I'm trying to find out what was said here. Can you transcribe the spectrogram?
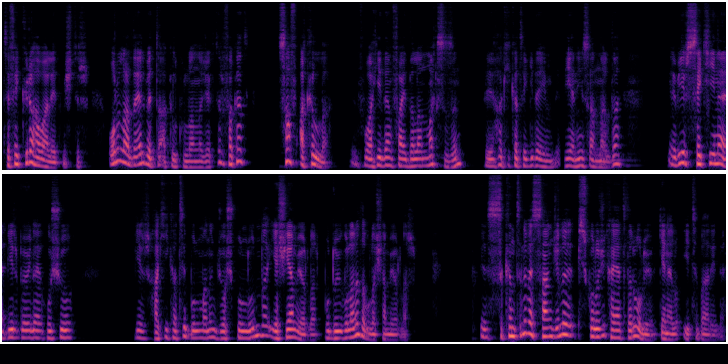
Tefekküre havale etmiştir. Oralarda elbette akıl kullanılacaktır. Fakat saf akılla, vahiden faydalanmaksızın e, hakikate gideyim diyen insanlarda e, bir sekine, bir böyle huşu, bir hakikati bulmanın coşkunluğunu da yaşayamıyorlar. Bu duygulara da ulaşamıyorlar. E, sıkıntılı ve sancılı psikolojik hayatları oluyor genel itibariyle.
